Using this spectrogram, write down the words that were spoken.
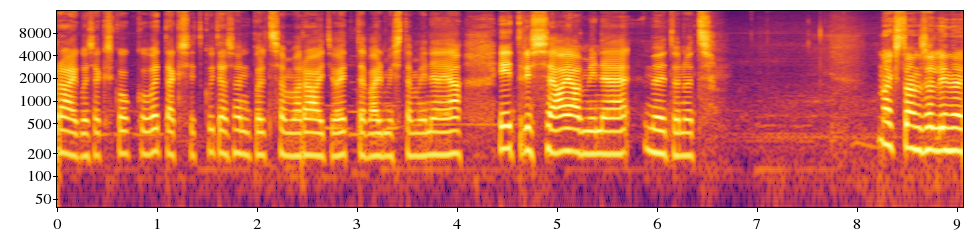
praeguseks kokku võtaksid, kuidas on Põltsamaa raadio ettevalmistamine ja eetrisse ajamine möödunud? no eks ta on selline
